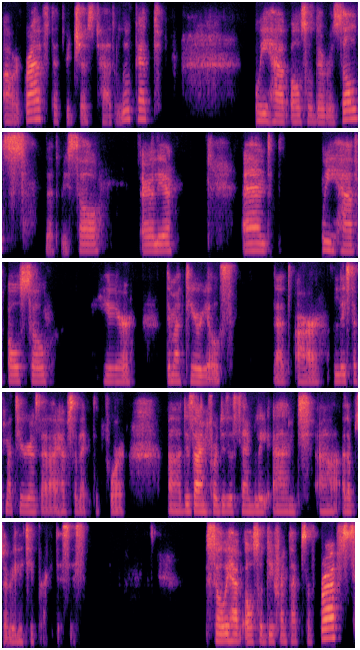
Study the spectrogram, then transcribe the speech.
our graph that we just had a look at. We have also the results that we saw earlier. And we have also here the materials that are a list of materials that I have selected for uh, design for disassembly and uh, adaptability practices. So we have also different types of graphs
